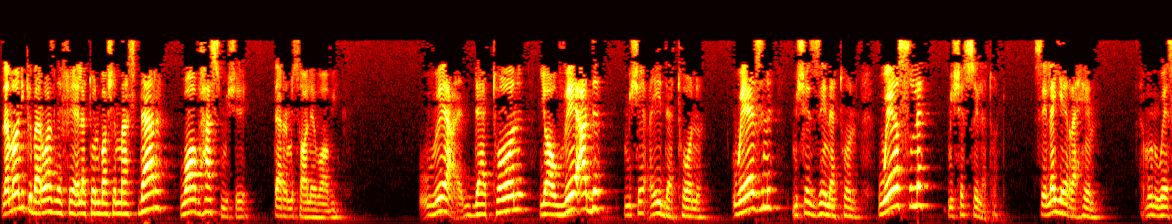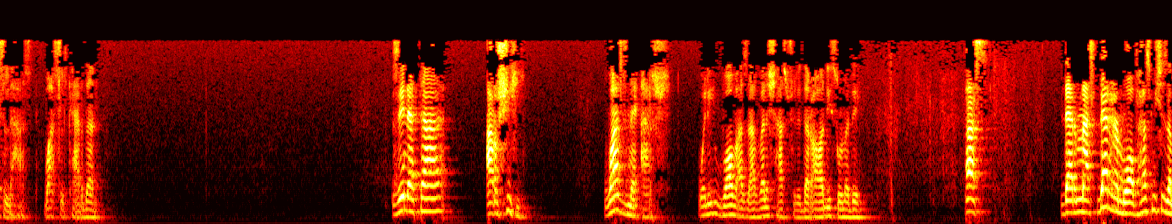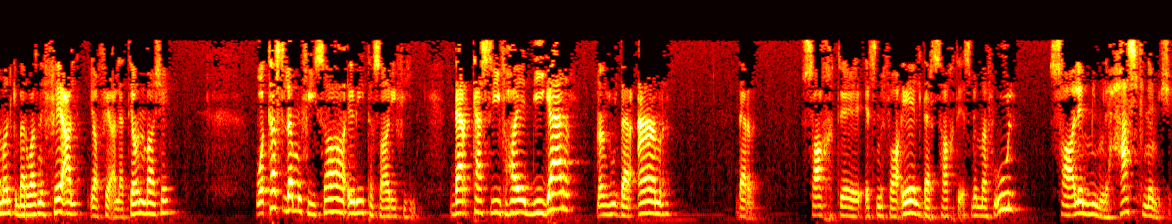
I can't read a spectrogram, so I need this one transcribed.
زمانی که بر وزن فعلتون باشه مصدر واو حس میشه. در مثال واوی وعدتون یا وعد میشه عیدتون. وزن میشه زینتون وصل میشه صلتون. صله رحم. همون وصل هست. وصل کردن. زینت عرشی وزن عرش. ولی واو از اولش هست شده. در احادیث اومده. پس در مصدر هم واو هست میشه. زمانی که بر وزن فعل یا فعلتان باشه. و تسلم فی سائر تصاریفی در تصریف های دیگر منظور در امر در ساخت اسم فائل در ساخت اسم مفعول سالم میمونه حذف نمیشه.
